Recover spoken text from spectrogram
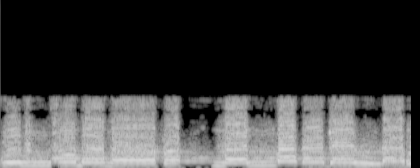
පින් සුමනාප මන්මග ගන්ධර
